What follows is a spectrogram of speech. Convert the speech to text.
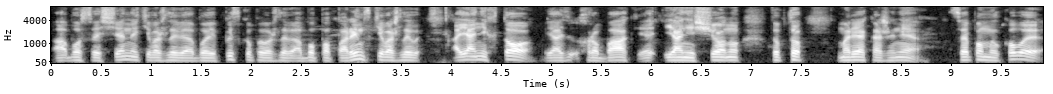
або священники важливі, або єпископи важливі, або папа римський важливий, а я ніхто, я хробак, я, я ніщо. Ну, тобто Марія каже, ні, це помилкове,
